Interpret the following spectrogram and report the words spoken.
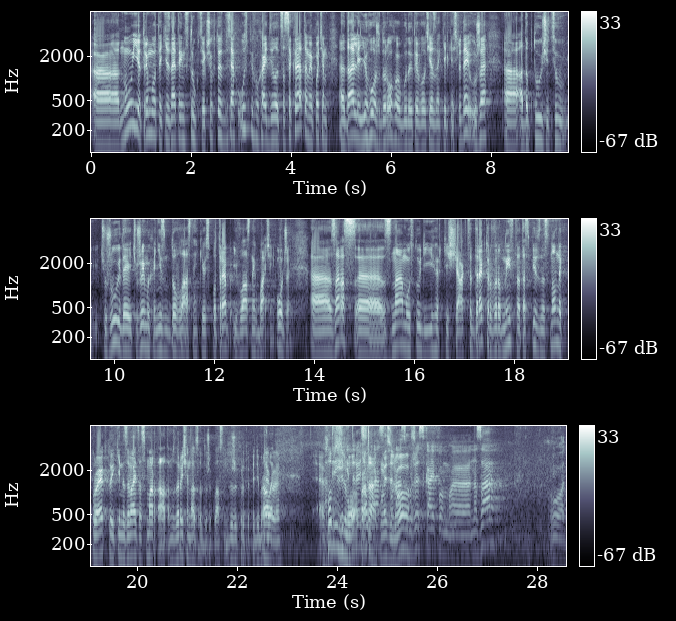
Е, Ну і отримувати якісь знаєте, інструкції. Якщо хтось досяг успіху, хай ділиться секретами. Потім е, далі його ж дорогою буде йти величезна кількість людей, уже е, адаптуючи цю чужу ідею, чужий механізм до власних якихось потреб і власних бачень. Отже, е, зараз е, з нами у студії Ігор Кіщак, це директор виробництва та співзасновник проекту який називається Smart Atoms. До речі, назва дуже класна, дуже круто підібрали. Дякую. Е, Хлопці Андрій, з Львова, і, до речі, правда? у Так, нас, ми зі у Львова. нас вже скайпом е, Назар. От,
